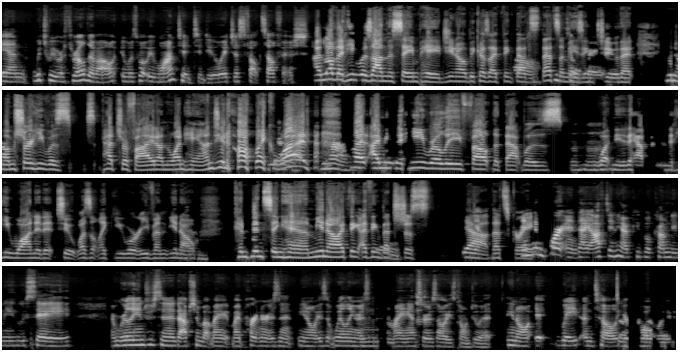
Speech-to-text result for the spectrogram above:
And which we were thrilled about. It was what we wanted to do. It just felt selfish. I love that he was on the same page, you know, because I think that's oh, that's amazing so too. That you know, I'm sure he was petrified on one hand, you know, like yeah. what? Yeah. But I mean, that he really felt that that was mm-hmm. what needed to happen, and that he wanted it to. It wasn't like you were even, you know, yeah. Convincing him. You know, I think I think that's just yeah, yeah. that's great. And important. I often have people come to me who say, I'm really interested in adoption, but my my partner isn't, you know, isn't willing or isn't. Mm-hmm. My answer is always don't do it. You know, it, wait until Definitely.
